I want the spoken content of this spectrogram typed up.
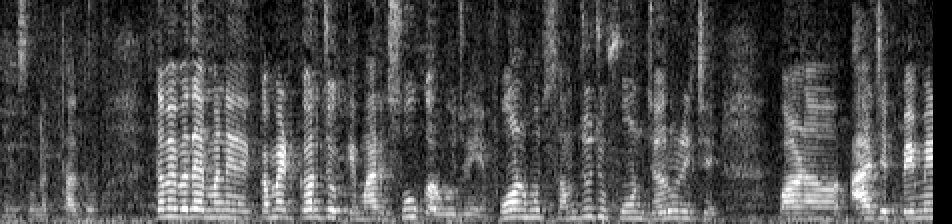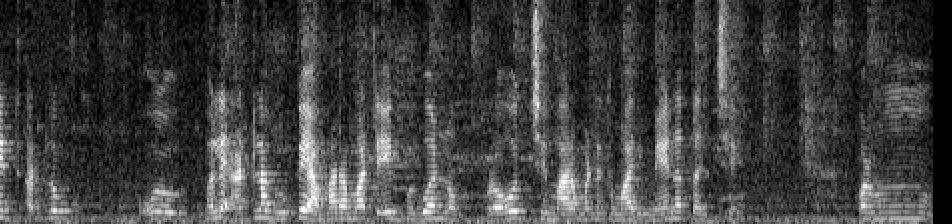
અને શું નથી થતો. તમે બધા મને કમેન્ટ કરજો કે મારે શું કરવું જોઈએ. ફોન હું સમજુ છું ફોન જરૂરી છે. પણ આ જે પેમેન્ટ આટલો ભલે આટલા રૂપિયા મારા માટે એક ભગવાનનો પ્રવોજ છે, મારા માટે તો મારી મહેનત જ છે. પણ હું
